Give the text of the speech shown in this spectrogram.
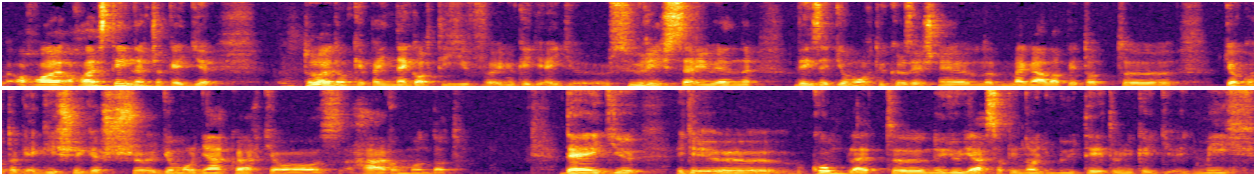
Ha, ha ez tényleg csak egy tulajdonképpen egy negatív, mondjuk egy, egy szűrésszerűen végzett gyomortükrözésnél megállapított gyakorlatilag egészséges gyomornyálkártya az három mondat de egy, egy ö, komplett nőgyógyászati nagy műtét, mondjuk egy, egy méh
